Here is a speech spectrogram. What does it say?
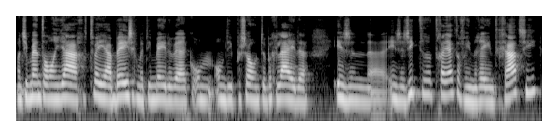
Want je bent al een jaar of twee jaar bezig met die medewerker om, om die persoon te begeleiden in zijn, eh, in zijn ziektetraject of in reïntegratie.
